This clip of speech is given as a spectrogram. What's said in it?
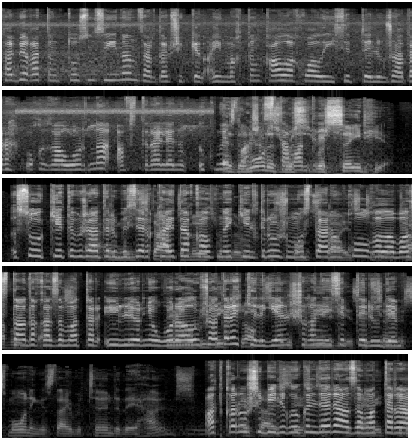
Табиғаттың тосын сыйынан зардап шеккен аймақтың қал ахуалы есептеліп жатыр. Оқиға орнына австралияның үкімет басшысы табан су кетіп жатыр. Біздер қайта қалпына келтіру жұмыстарын қолға ала бастадық азаматтар үйлеріне оралып жатыр келген шығын есептелуде. атқарушы билік өкілдері азаматтарға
